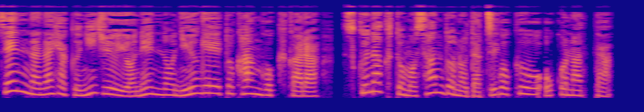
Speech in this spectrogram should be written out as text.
1724年のニューゲート監獄から少なくとも3度の脱獄を行った。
